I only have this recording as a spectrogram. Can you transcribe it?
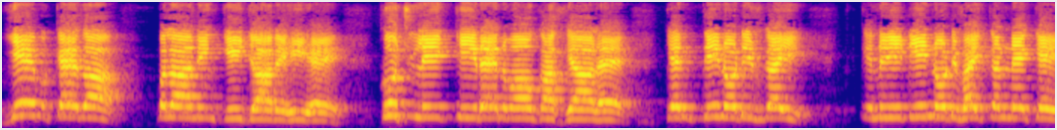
ये बकायदा प्लानिंग की जा रही है। कुछ लीग की रहनुमाओं का ख्याल है कि डी नोटिफाई डी नोटिफाई करने के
